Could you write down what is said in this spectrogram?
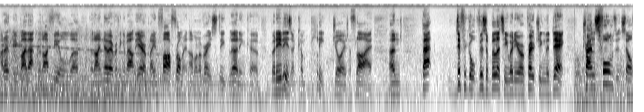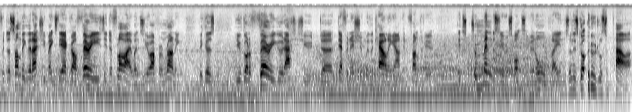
I don't mean by that that I feel uh, that I know everything about the aeroplane, far from it. I'm on a very steep learning curve, but it is a complete joy to fly. And that difficult visibility when you're approaching the deck transforms itself into something that actually makes the aircraft very easy to fly once you're up and running because you've got a very good attitude uh, definition with the cowling out in front of you. It's tremendously responsive in all planes and it's got oodles of power.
